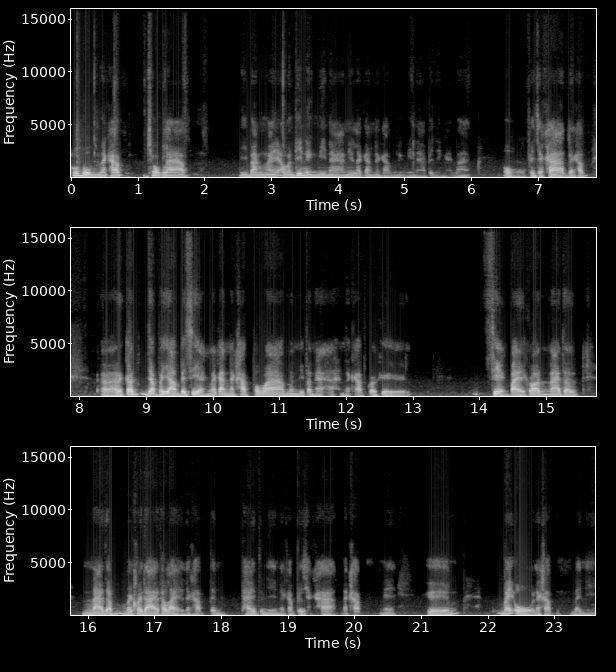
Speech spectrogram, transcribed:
ครูบุ๋มนะครับ โชคลาภมีบ้างไหมเอาวันที่หนึ่งมีนานี้แล้วกันนะครับหนึ่งมีนาเป็นยังไงบ้าง โอ้โหเพชฌฆาตนะครับเอ่อก็อย่าพยายามไปเสี่ยงแล้วกันนะครับ เพราะว่ามันมีปัญหานะครับก็คือเสี่ยงไปก็น่าจะน่าจะไม่ค่อยได้เท่าไหร่นะครับ เป็นไพ่ตัวนี้นะครับเพชฌฆาตนะครับนี่ คือไม่โอนะครับใบนี้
